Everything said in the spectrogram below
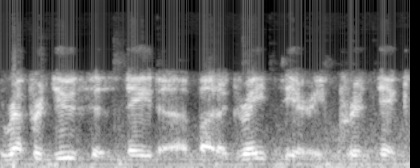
reproduces data, but a great theory predicts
